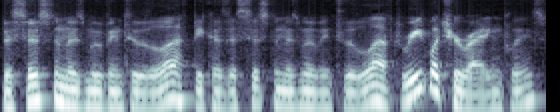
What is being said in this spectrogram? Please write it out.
the system is moving to the left because the system is moving to the left. Read what you're writing, please.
